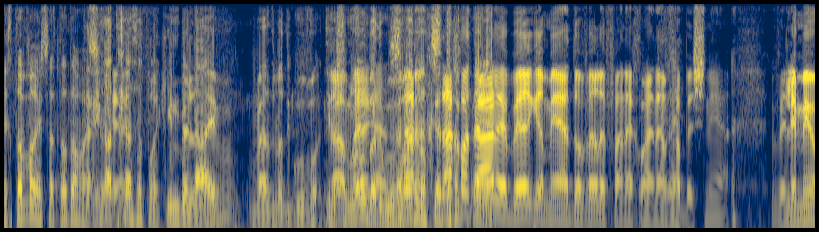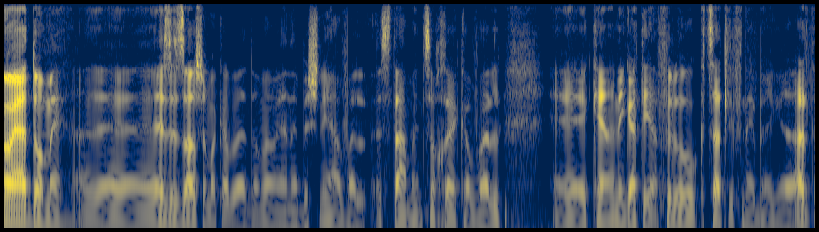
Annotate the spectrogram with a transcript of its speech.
נכתוב ברשתות או משהו. צריך להתחיל לעשות פרקים בלייב, ואז בתגובות, תרשמו בתגובות. שלח הודעה לברגר מי היה דובר לפניך, הוא יענה לך בשנייה. ולמי הוא היה דומה. איזה זר של מכבי היה דומה, הוא יענה בשנייה. אבל סתם, אני צוחק, אבל... Uh, כן, אני הגעתי אפילו קצת לפני ברגר. אל ת...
